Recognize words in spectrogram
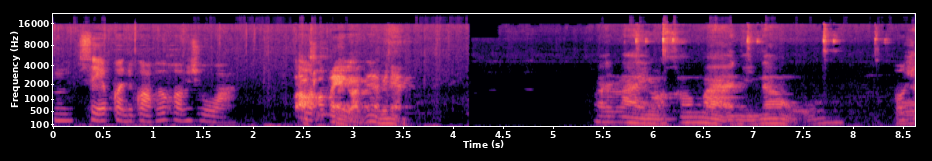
อืมเซฟก่อนดีกว่าเพื่อความชัวร์ต่อเข้าไปก่อนไม่ใช่ไปเนี่ยอะไรวะเข้ามาอันนี้เน่า โอเค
